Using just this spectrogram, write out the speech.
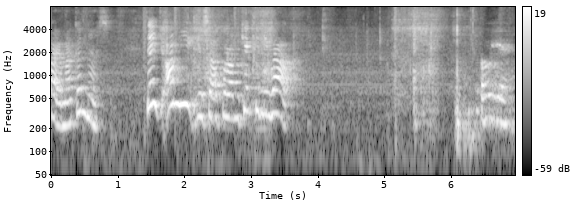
Fire, my goodness. Sage, unmute yourself or I'm kicking you out. Oh yeah.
